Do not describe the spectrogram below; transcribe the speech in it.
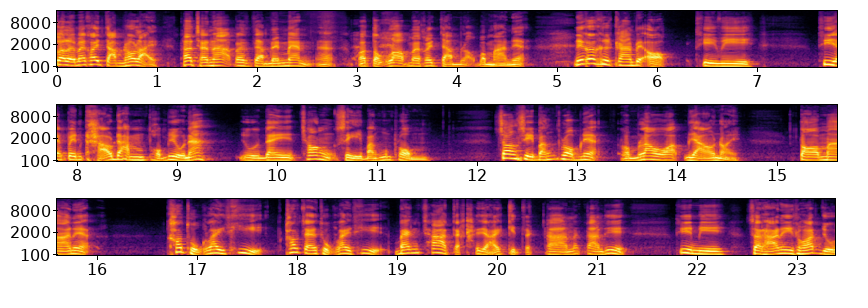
ก็เลยไม่ค่อยจำเท่าไหร่ ถ้าชนะก็จำได้แม่นฮะพอตกรอบไม่ค่อยจำหรอกประมาณเนี้ยนี่ก็คือการไปออกทีวี ที่ยังเป็นขาวดำผมอยู่นะ อยู่ในช่องสี่บางขุนพรม ช่องสี่บางขุนพรมเนี่ย ผมเล่าว่ายาวหน่อย ต่อมาเนี่ยเขาถูกไล่ที่เข้าใจถูกไล่ที่แบงค์ชาติจะขยายกิจการและการที่ ที่มีสถานีโทรทัศน์อยู่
